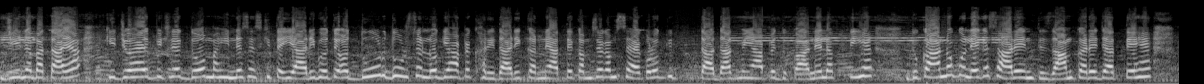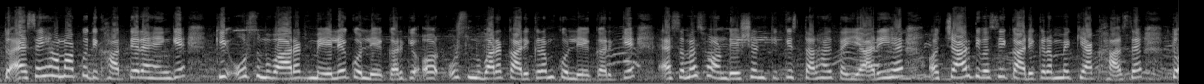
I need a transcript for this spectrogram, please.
जी ने बताया कि जो है पिछले दो महीने से इसकी तैयारी भी होती है और दूर दूर से लोग यहाँ पे खरीदारी करने आते हैं। कम से कम सैकड़ों की तादाद में यहाँ पे दुकानें लगती हैं। दुकानों को लेकर सारे इंतज़ाम करे जाते हैं। तो ऐसे ही हम आपको दिखाते रहेंगे कि उर्स मुबारक मेले को लेकर के और उर्स मुबारक कार्यक्रम को लेकर के एसएमएस फाउंडेशन की किस तरह तैयारी है और चार दिवसीय कार्यक्रम में क्या खास है। तो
